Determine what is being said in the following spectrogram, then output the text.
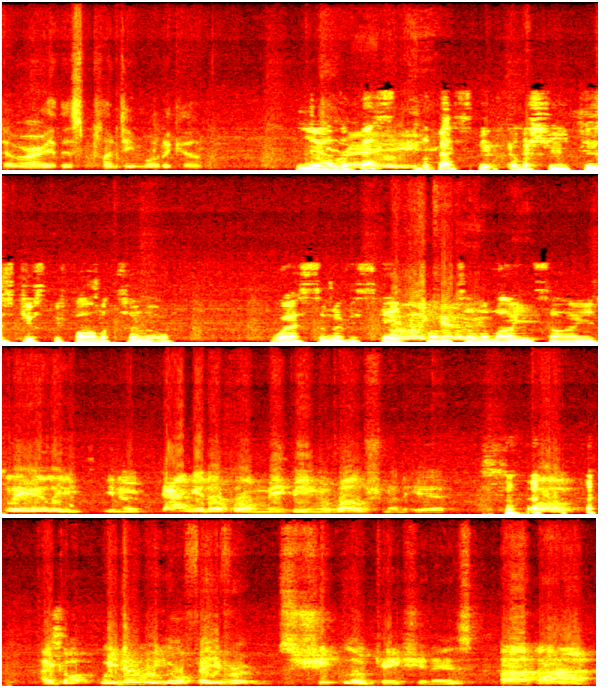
don't worry, there's plenty more to come. Yeah, the best the best bit for the sheep is just before the tunnel, where some have escaped like onto how the line side. Clearly, you know, ganging up on me being a Welshman here. oh, I got. We know where your favourite sheep location is. Ha ha.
